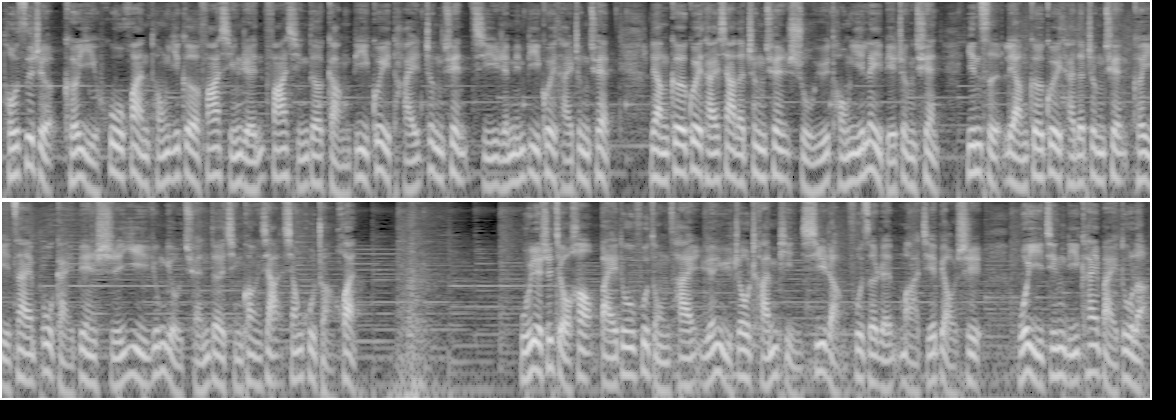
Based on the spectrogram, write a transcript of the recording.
投资者可以互换同一个发行人发行的港币柜台证券及人民币柜台证券，两个柜台下的证券属于同一类别证券，因此两。各柜台的证券可以在不改变实际拥有权的情况下相互转换。五月十九号，百度副总裁、元宇宙产品熙壤负责人马杰表示：“我已经离开百度了。”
